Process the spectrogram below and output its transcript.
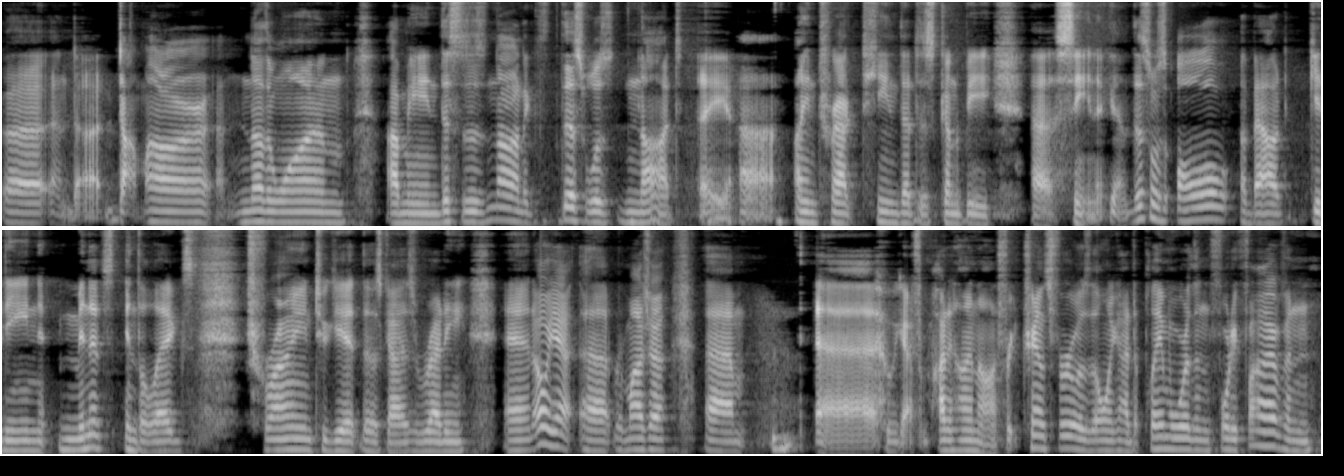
uh, and uh, Damar another one. I mean, this is not this was not a uh, Eintracht team that is going to be uh, seen again. This was all about getting minutes in the legs, trying to get those guys ready. And oh yeah, uh, Ramaja. Um, uh, who we got from Heidenheim on free transfer was the only guy to play more than 45, and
